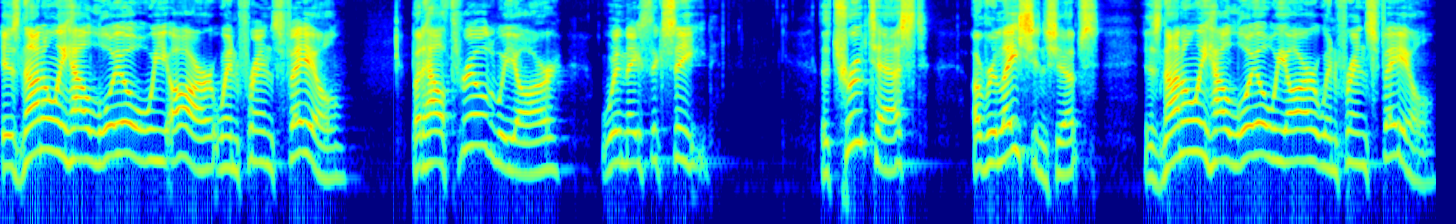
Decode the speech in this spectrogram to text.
is not only how loyal we are when friends fail, but how thrilled we are when they succeed. The true test of relationships is not only how loyal we are when friends fail,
